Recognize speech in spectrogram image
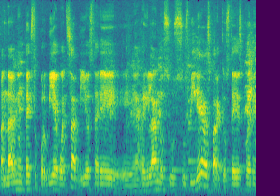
mandarme un texto por vía WhatsApp y yo estaré eh, arreglando sus, sus, videos para que ustedes puedan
